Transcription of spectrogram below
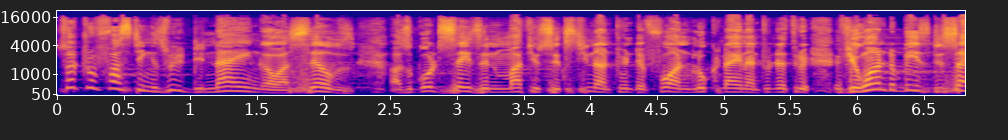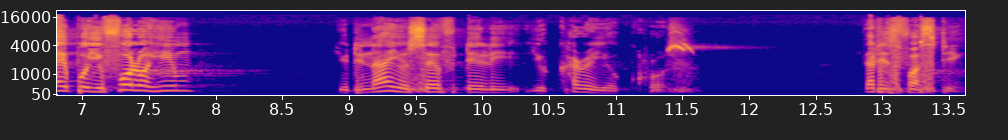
So true fasting is really denying ourselves, as God says in Matthew 16 and 24 and Luke 9 and 23. If you want to be his disciple, you follow him, you deny yourself daily, you carry your cross. That is fasting.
